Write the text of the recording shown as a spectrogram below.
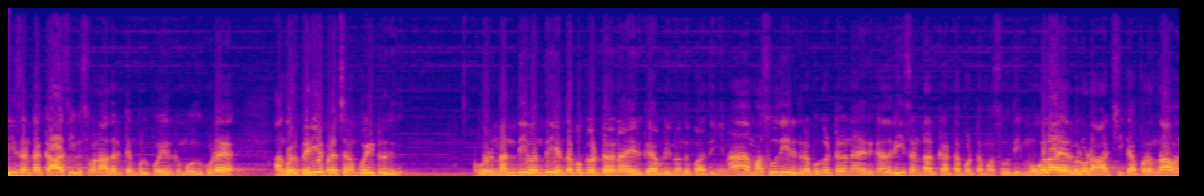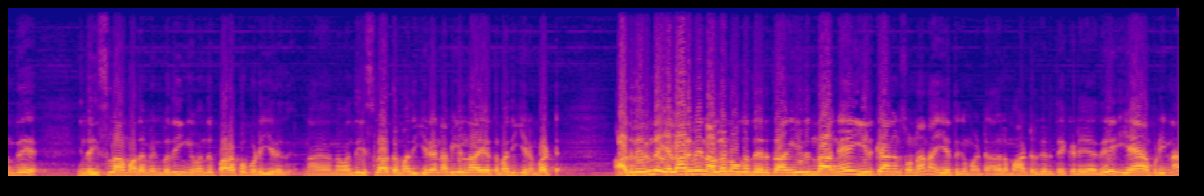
ரீசெண்டாக காசி விஸ்வநாதர் டெம்பிள் போயிருக்கும்போது கூட அங்கே ஒரு பெரிய பிரச்சனை போயிட்டுருக்குது. ஒரு நந்தி வந்து எந்த பக்கம் டேர்ன் ஆயிருக்கு அப்படின்னு வந்து பார்த்தீங்கன்னா மசூதி இருக்கிற பக்கம் டேர்ன் ஆயிருக்கு. அது ரீசெண்டாக கட்டப்பட்ட மசூதி. முகலாயர்களோட ஆட்சிக்கு அப்புறம் தான் வந்து இந்த இஸ்லாம் மதம் என்பது இங்கே வந்து பரப்பப்படுகிறது. நான் நான் வந்து இஸ்லாத்தை மதிக்கிறேன் நபிகள் நாயகத்தை மதிக்கிறேன். பட் அதுல இருந்த எல்லாருமே நல்ல நோக்கத்தில் இருந்தாங்க இருந்தாங்க இருக்காங்கன்னு சொன்னா நான் ஏத்துக்க மாட்டேன். அதுல மாற்று கருத்தே கிடையாது. ஏன் அப்படின்னா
